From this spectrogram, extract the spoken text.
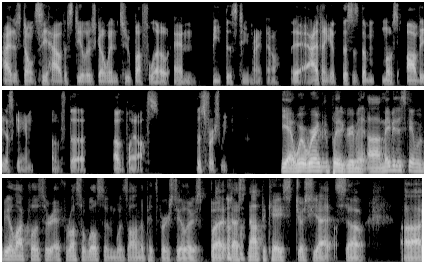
I just don't see how the Steelers go into Buffalo and beat this team right now. I think it, this is the most obvious game of the of the playoffs this first week. Yeah, we're we're in complete agreement. Uh, maybe this game would be a lot closer if Russell Wilson was on the Pittsburgh Steelers, but that's not the case just yet. So, uh,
